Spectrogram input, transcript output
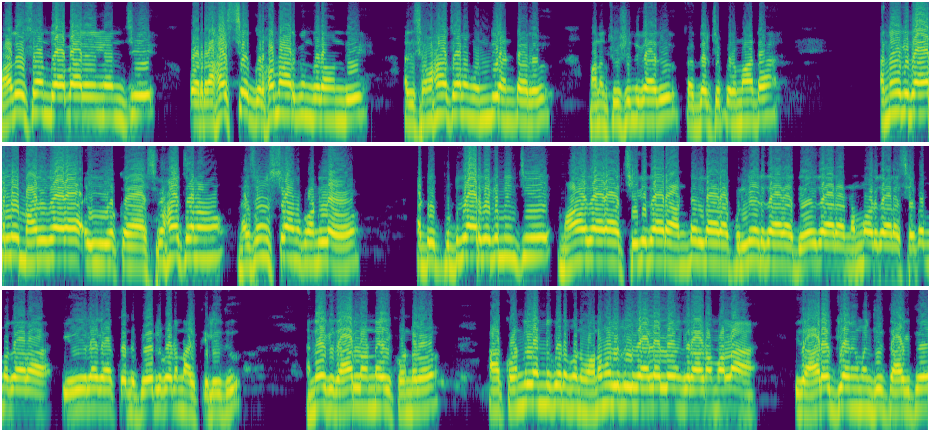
మాధవస్వామి దేవాలయం నుంచి ఒక రహస్య గృహ మార్గం కూడా ఉంది. అది సింహాచలం ఉంది అంటారు. మనం చూసింది కాదు పెద్దలు చెప్పిన మాట. అనేక దారులు మాధవదార ఈ యొక్క సింహాచలం నరసింహస్వామి కొండలో అటు పుట్టుదార దగ్గర నుంచి మావదార చీగిదార అంటలదార పుల్లేడుదార దేవదార నమ్మోడిదార సీతమ్మదార ఇలాగా కొన్ని పేర్లు కూడా నాకు తెలియదు అనేక దారులు ఉన్నాయి ఈ కొండలో. ఆ కొండలన్నీ కూడా కొన్ని వనమూలికలు వేళల్లో రావడం వల్ల ఇది ఆరోగ్యానికి మంచిది తాగితే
